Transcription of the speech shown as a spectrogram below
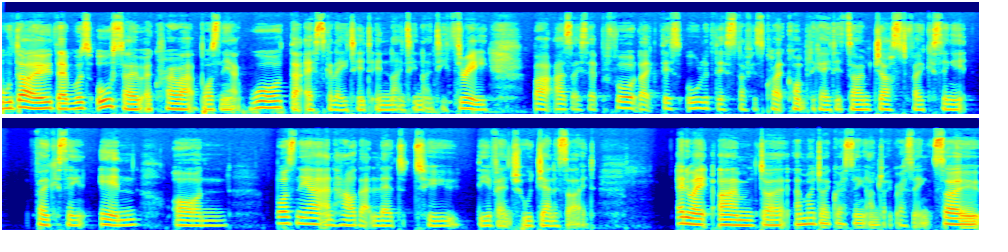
although there was also a Croat Bosniak war that escalated in 1993. But as I said before, like this, all of this stuff is quite complicated. So I'm just focusing it, focusing in on Bosnia and how that led to the eventual genocide. Anyway, I'm di- am I digressing? I'm digressing. So,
